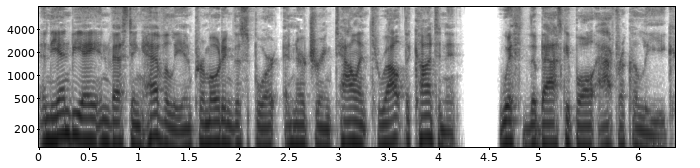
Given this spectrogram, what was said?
and the NBA investing heavily in promoting the sport and nurturing talent throughout the continent with the Basketball Africa League.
